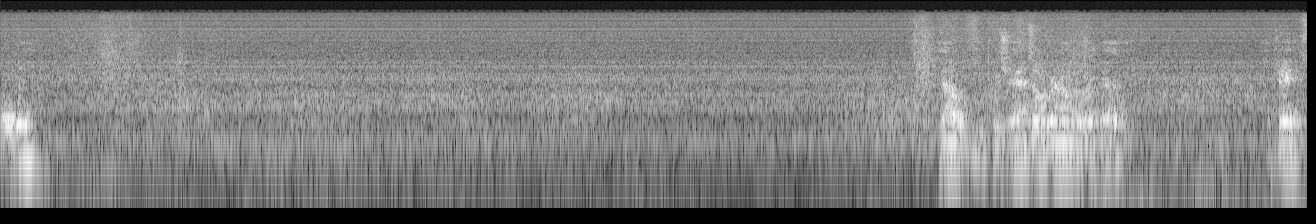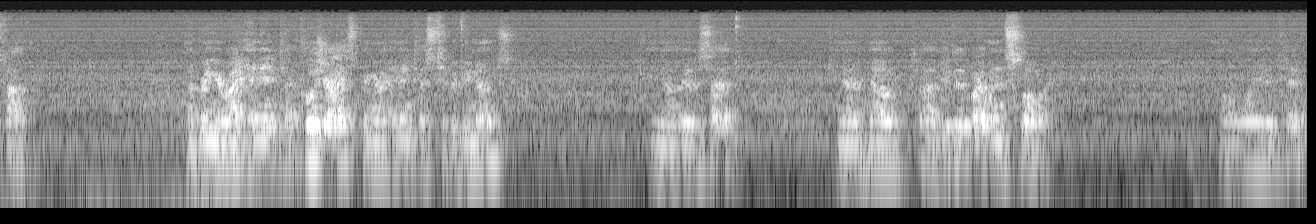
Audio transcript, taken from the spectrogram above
Hold them. Now, put your hands over and over like that. Okay, stop. Now bring your right hand in, close your eyes, bring your right hand in, touch the tip of your nose. Okay, now the other side. Okay, now, now uh, do the right one in slower. All the way to the tip.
